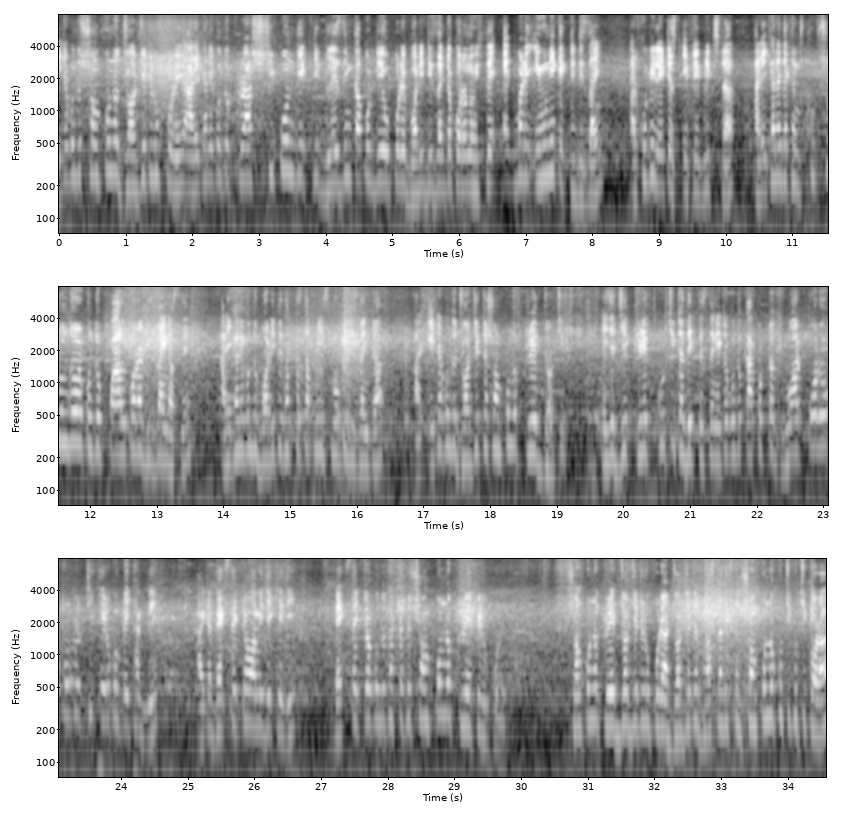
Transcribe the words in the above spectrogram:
এটা কিন্তু সম্পূর্ণ জর্জেটের উপরে, আর এখানে কিন্তু ক্রাশ শিপন দিয়ে একটি গ্লেজিং কাপড় দিয়ে উপরে বডি ডিজাইনটা করানো হয়েছে। একবারে ইউনিক একটি ডিজাইন, আর খুবই লেটেস্ট এই ফেব্রিক্সটা আর এখানে দেখেন, খুব সুন্দর কিন্তু পাল করা ডিজাইন আছে। আর এখানে কিন্তু বডিতে থাকতেছে আপনি স্মোকি ডিজাইনটা। আর এটা কিন্তু জর্জেটটা সম্পূর্ণ ক্রেপ জর্জেট। এই যে যে ক্রেপ কুচিটা দেখতেছেন, এটা কিন্তু কাপড়টা ধোয়ার পরেও কিন্তু ঠিক এরকমটাই থাকবে। আর এটা ব্যাক সাইডটাও আমি দেখিয়ে দিই। ব্যাক সাইডটাও কিন্তু থাকতেছে সম্পূর্ণ ক্রেপের উপরে। সম্পূর্ণ ক্রেপ জর্জেটের উপরে। আর জর্জেটের ভাঁজটা দেখছেন সম্পূর্ণ কুচি কুচি করা।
